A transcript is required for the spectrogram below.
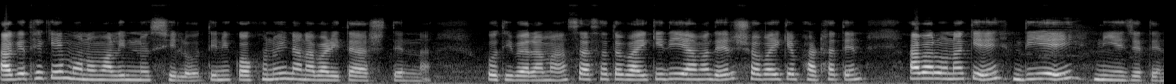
আগে থেকে মনোমালিন্য ছিল। তিনি কখনোই নানা বাড়িতে আসতেন না। প্রতিবার আমার চাচাতো বাইকে দিয়ে আমাদের সবাইকে পাঠাতেন আবার ওনাকে দিয়েই নিয়ে যেতেন।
